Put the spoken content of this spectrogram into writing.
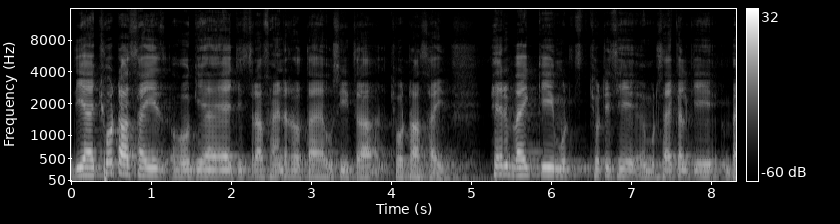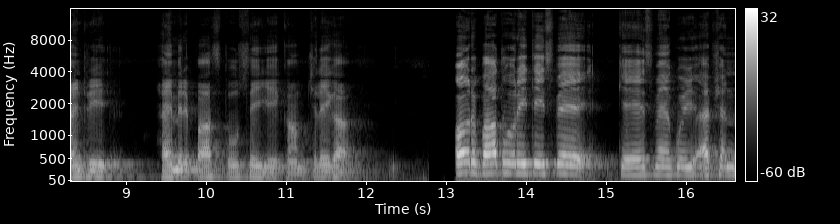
दिया है। छोटा साइज़ हो गया है, जिस तरह फेंडर होता है, उसी तरह छोटा साइज़ फिर बाइक की छोटी सी मोटरसाइकिल की बैटरी है मेरे पास तो उससे ये काम चलेगा। और बात हो रही थी इसमें कि इसमें कोई ऑप्शन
